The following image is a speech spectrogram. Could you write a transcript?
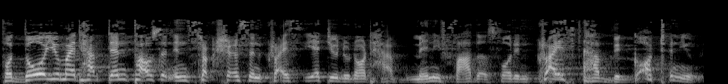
for though you might have 10,000 instructors in Christ, yet you do not have many fathers, for in Christ I have begotten you.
